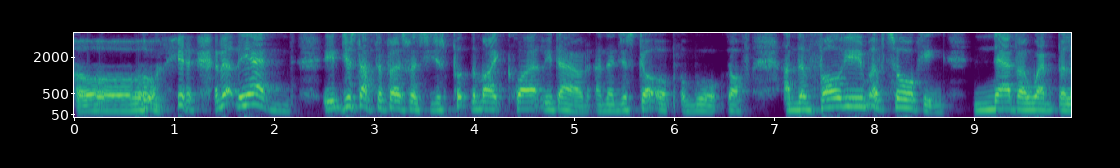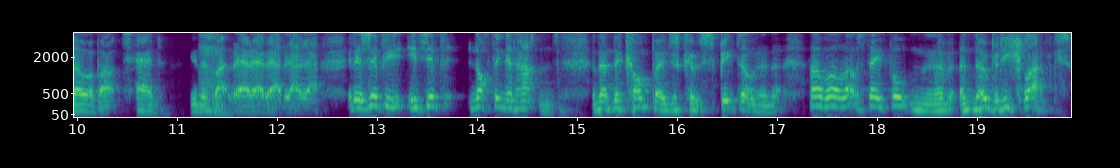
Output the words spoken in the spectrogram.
oh, and at the end, he, just after the first verse, he just put the mic quietly down and then just got up and walked off. And the volume of talking never went below about ten. You know, it's hmm. like blah, blah, blah, blah, blah. And as if he, it's if nothing had happened. And then the compere just kind of speaked up and, oh well, that was Dave Fulton, and, and nobody clapped.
